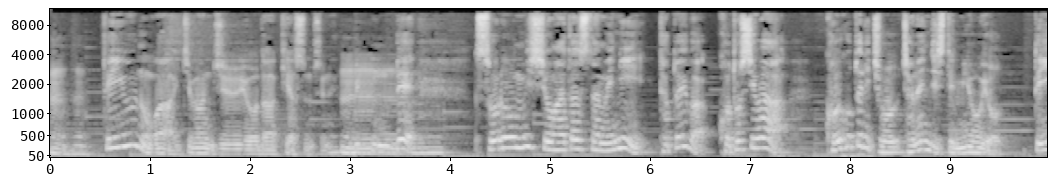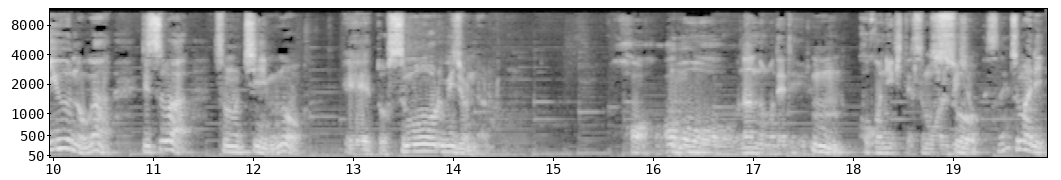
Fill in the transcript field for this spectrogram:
っていうのが一番重要な気がするんですよね。うんで、それをミッションを果たすために、例えば今年はこういうことにチャレンジしてみようよっていうのが、実はそのチームの、えっ、と、スモールビジョンになると。ほうほう。おー何度も出ている。うんここに来てスモールビジョンですね。つまり、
